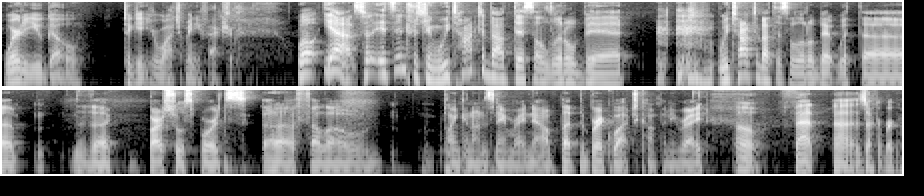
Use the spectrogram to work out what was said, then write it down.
where do you go to get your watch manufactured? Well, yeah. So it's interesting. We talked about this a little bit. we talked about this a little bit with the the Barstool Sports uh, fellow, blanking on his name right now, but the Brick Watch Company, right? Oh, fat uh, Zuckerberg.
